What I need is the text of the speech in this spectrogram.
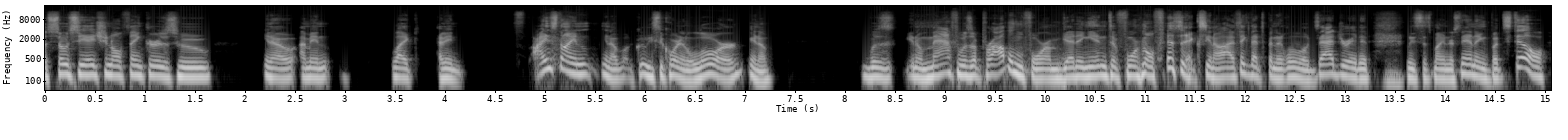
associational thinkers who, you know, I mean, like, I mean, Einstein, you know, at least according to lore, you know, was you know math was a problem for him getting into formal physics. You know i think that's been a little exaggerated at least that's my understanding but still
